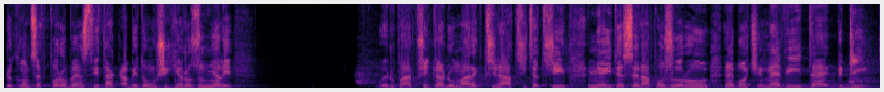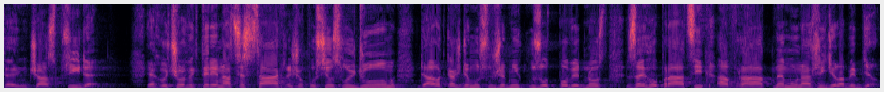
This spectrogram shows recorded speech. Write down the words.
dokonce v porobenství tak, aby tomu všichni rozuměli. Uvedu pár příkladů. Marek 13.33. Mějte se na pozoru, neboť nevíte, kdy ten čas přijde. Jako člověk, který je na cestách, než opustil svůj dům, dal každému služebníku zodpovědnost za jeho práci a vrátne mu nařídil, aby bděl.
